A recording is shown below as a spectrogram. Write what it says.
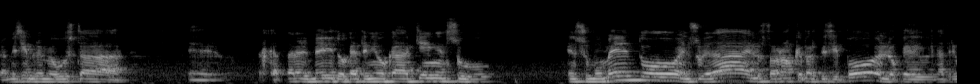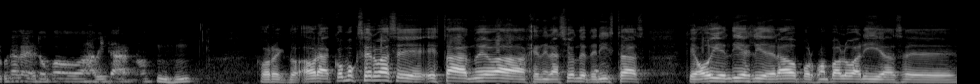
a mí siempre me gusta eh, rescatar el mérito que ha tenido cada quien en su, en su momento, en su edad, en los torneos que participó, en lo que en la tribuna que le tocó habitar, ¿no? Correcto. Ahora, ¿cómo observas eh, esta nueva generación de tenistas que hoy en día es liderado por Juan Pablo Varías, eh,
